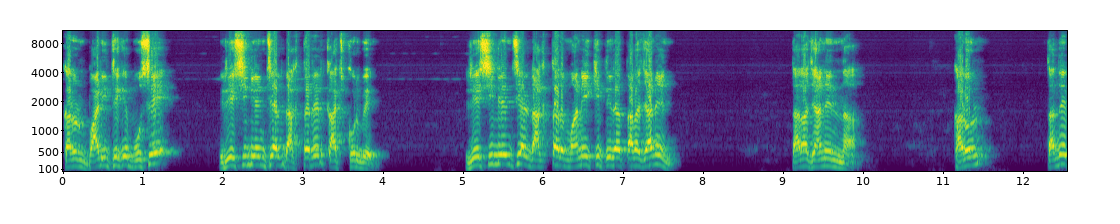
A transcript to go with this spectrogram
কারণ বাড়ি থেকে বসে রেসিডেন্সিয়াল ডাক্তারের কাজ করবেন। রেসিডেন্সিয়াল ডাক্তার মানে কি তারা তারা জানেন? তারা জানেন না। কারণ তাদের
